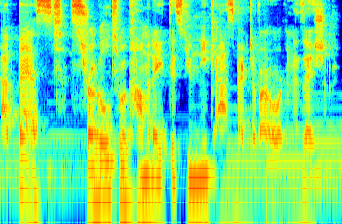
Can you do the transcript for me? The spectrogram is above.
at best, struggle to accommodate this unique aspect of our organization.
